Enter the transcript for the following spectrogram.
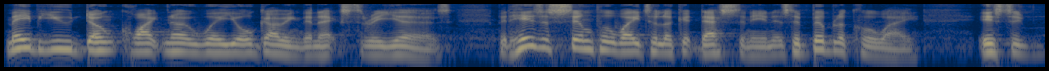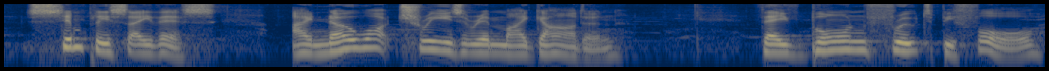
Maybe you don't quite know where you're going the next three years. But here's a simple way to look at destiny, and it's a biblical way, is to simply say this I know what trees are in my garden. They've borne fruit before,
